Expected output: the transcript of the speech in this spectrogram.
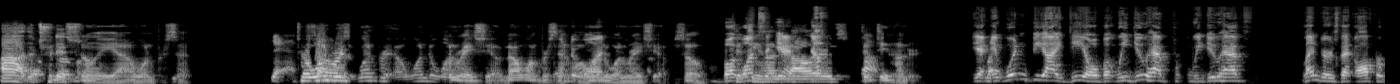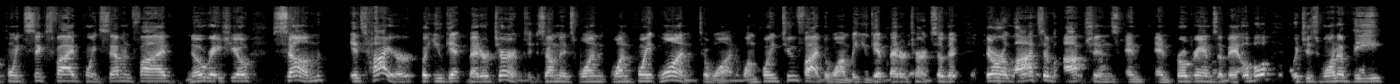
Uh the traditionally, yeah, one percent. Yeah, so, one per, one per, a one to one ratio, not one percent, one, one to one ratio. So, but once again, dollars, fifteen hundred. Yeah, right. it wouldn't be ideal, but we do have we do have lenders that offer 0.65, 0.75, no ratio. Some it's higher, but you get better terms. Some it's one 1.1 to 1, 1.25 to 1, but you get better terms. So there, there are lots of options and, and programs available, which is one of the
